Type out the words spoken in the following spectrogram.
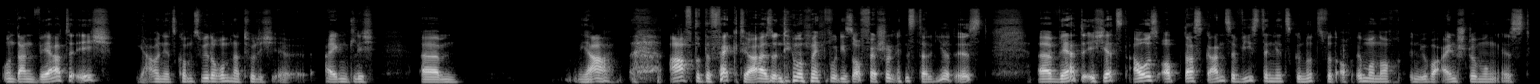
Und dann werte ich, ja, und jetzt kommt es wiederum natürlich äh, eigentlich, ähm, ja, after the fact, ja, also in dem Moment, wo die Software schon installiert ist, äh, werte ich jetzt aus, ob das Ganze, wie es denn jetzt genutzt wird, auch immer noch in Übereinstimmung ist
